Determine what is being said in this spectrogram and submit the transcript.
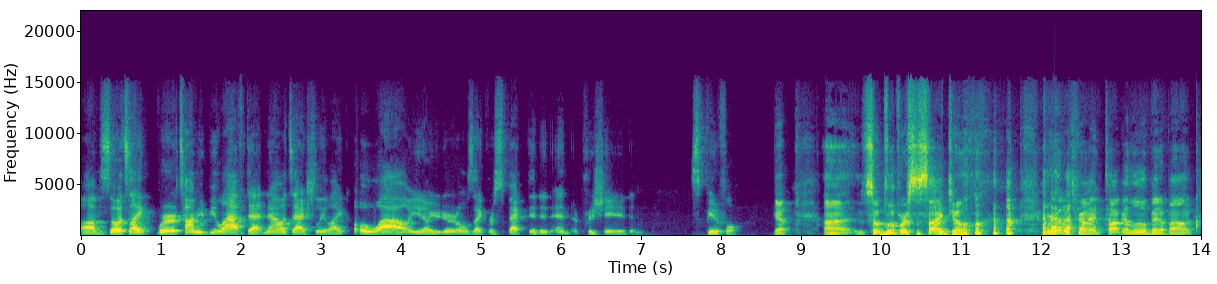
Um, so it's like where a time you'd be laughed at, now it's actually like, "Oh wow," you know, you're, you're almost like respected and, and, appreciated, and it's beautiful. Yeah. Uh, so bloopers aside, Joe, we're gonna try and talk a little bit about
